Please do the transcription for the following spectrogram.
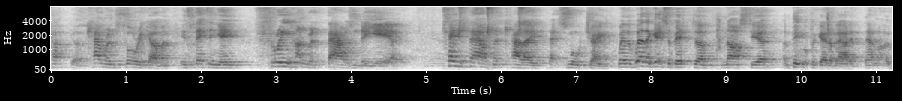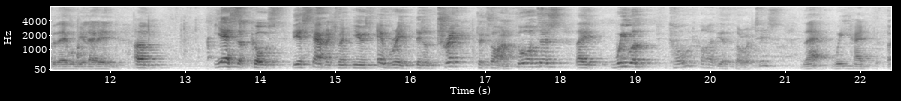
uh, Cameron's Tory government, is letting in 300,000 a year. 10,000 at Calais, that's small change. When the weather gets a bit um, nastier and people forget about it, that lot over there will be let in. Um, Yes, of course, the establishment used every little trick to try and thwart us. They, we were told by the authorities that we had a,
